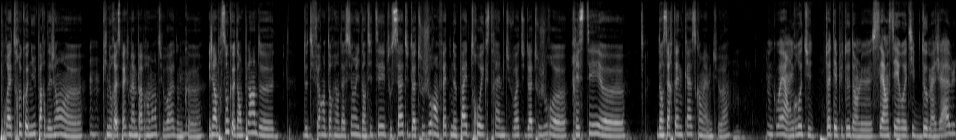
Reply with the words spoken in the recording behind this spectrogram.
pour être reconnu par des gens euh, Mhm. qui nous respectent même pas vraiment tu vois donc Mhm. euh, j'ai l'impression que dans plein de de différentes orientations, identités et tout ça, tu dois toujours en fait ne pas être trop extrême, tu vois, tu dois toujours euh, rester euh, dans certaines cases quand même, tu vois. Donc ouais, en gros, tu, toi, t'es plutôt dans le c'est un stéréotype dommageable,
